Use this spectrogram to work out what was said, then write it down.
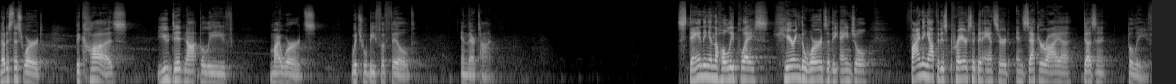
Notice this word because you did not believe my words, which will be fulfilled in their time. Standing in the holy place, hearing the words of the angel, finding out that his prayers had been answered, and Zechariah doesn't believe.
